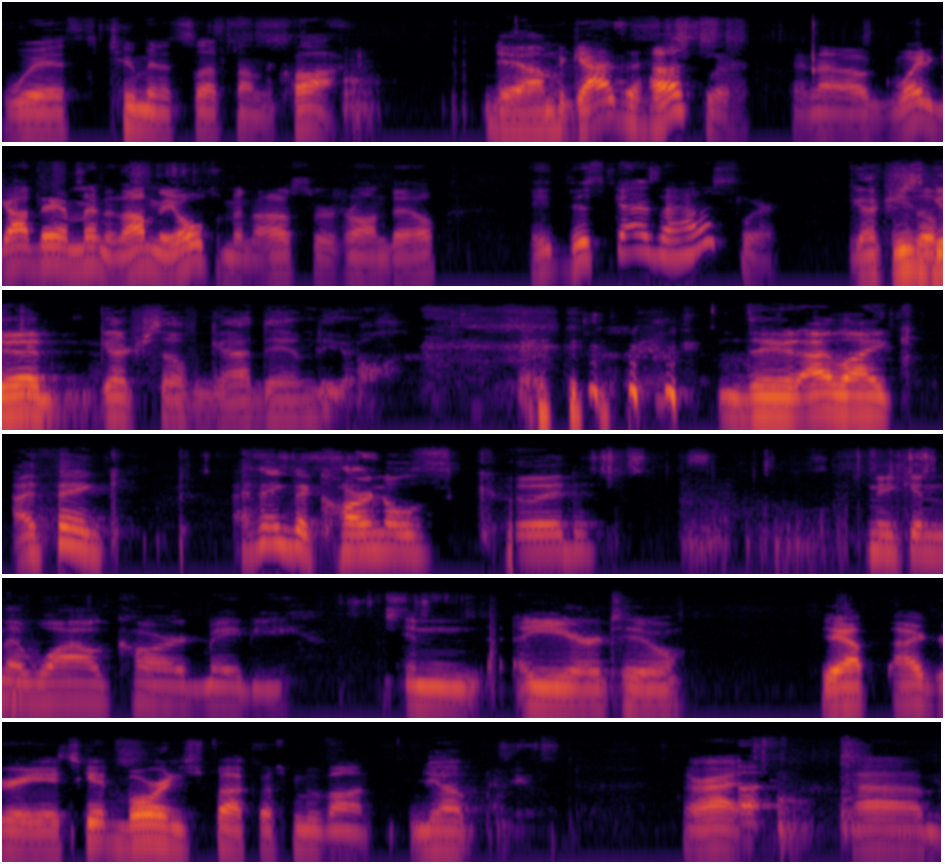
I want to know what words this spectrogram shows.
with two minutes left on the clock. Yeah, I'm... The guy's a hustler. And uh, wait a goddamn minute, I'm the ultimate of hustlers, Rondell. He, this guy's a hustler. Got yourself He's yourself good. got yourself a goddamn deal. dude, I like. I think, I think the Cardinals could sneak in the wild card maybe in a year or two. Yep, I agree. It's getting boring as fuck. Let's move on. Yep. All right. um,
